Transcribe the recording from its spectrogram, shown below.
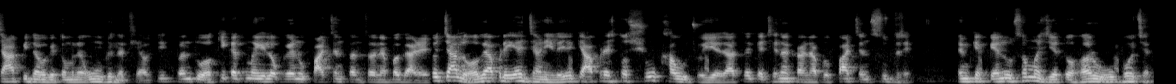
ચા પીધા વગર તો મને ઊંઘ નથી આવતી. પરંતુ હકીકતમાં એ લોકો એનું પાચન તંત્રને બગાડે. તો ચાલો, હવે આપણે એ જાણી લઈએ કે આપણે તો શું ખાવું જોઈએ રાત્રે કે જેના કારણે આપણું પાચન સુધરે. એમ કે પહેલું સમજીએ તો હળવું ભોજન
